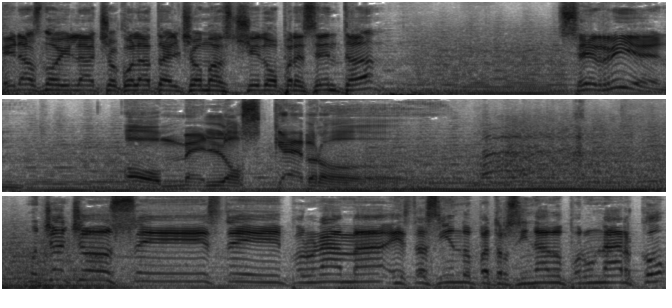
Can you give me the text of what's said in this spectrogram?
Erasno y la Chocolata, el show más chido, presenta. Se ríen o me los quebro. Muchachos, este programa está siendo patrocinado por un arco.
